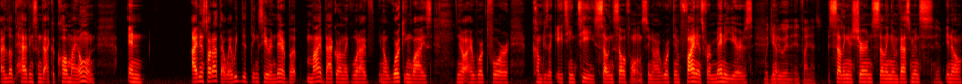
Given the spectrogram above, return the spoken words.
I loved having something that I could call my own, and I didn't start out that way. We did things here and there, but my background, like what I've, you know, working wise, you know, I worked for companies like AT&T selling cell phones. You know, I worked in finance for many years, What'd you Yeah. do in, in finance? selling insurance, selling investments. Yeah. You know,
